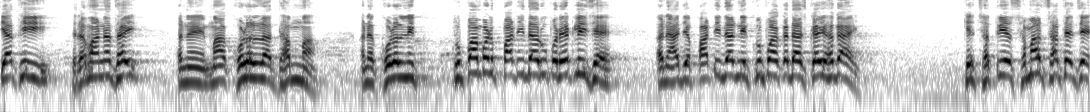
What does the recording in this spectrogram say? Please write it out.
ત્યાંથી રવાના થઈ અને મા ખોડલના ધામમાં અને ખોડલની કૃપા પણ પાટીદાર ઉપર એટલી છે અને આજે પાટીદારની કૃપા કદાચ કહી શકાય કે ક્ષત્રિય સમાજ સાથે છે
